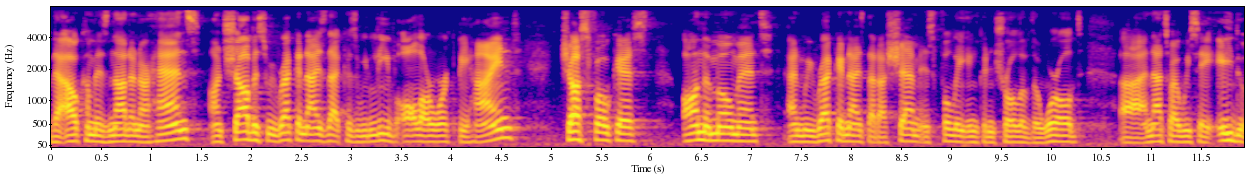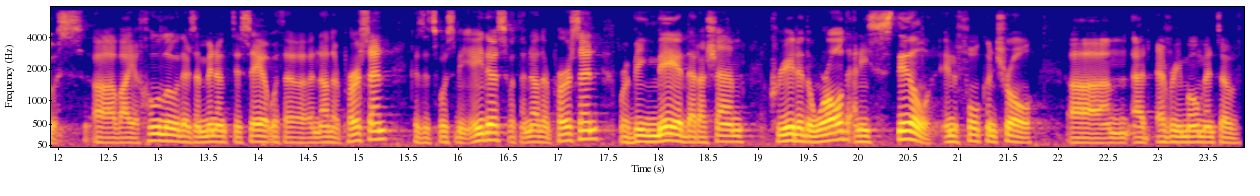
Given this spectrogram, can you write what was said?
the outcome is not in our hands. On Shabbos, we recognize that because we leave all our work behind, just focused on the moment, and we recognize that Hashem is fully in control of the world. Uh, and that's why we say edus uh, vayachulu. There's a minute to say it with a, another person because it's supposed to be edus with another person. We're being made that Hashem created the world and He's still in full control um, at every moment of,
